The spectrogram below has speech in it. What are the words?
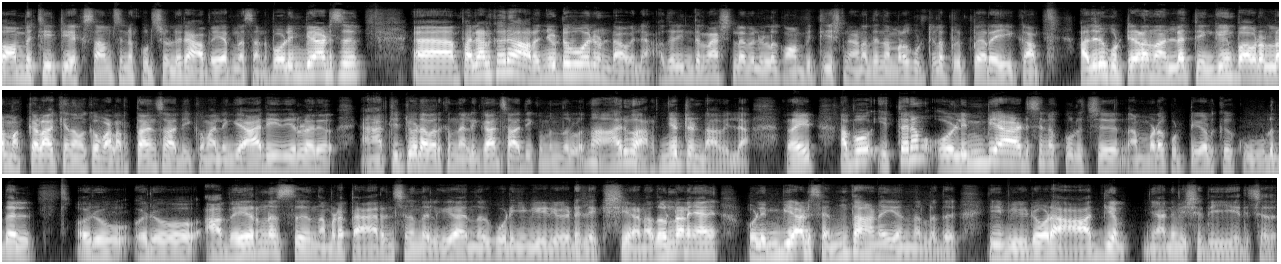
കോമ്പറ്റേറ്റീവ് എക്സാംസിനെ കുറിച്ചുള്ള ഒരു അവയർനെസ് ആണ്. ഇപ്പോൾ ഒളിമ്പ്യാഡ്സ് പല ആൾക്കാരും അറിഞ്ഞിട്ട് പോലും ഉണ്ടാവില്ല. അതൊരു ഇന്റർനാഷണൽ ലെവലുള്ള കോമ്പറ്റീഷൻ കോമ്പറ്റീഷനാണ് അത് നമ്മളെ കുട്ടികളെ പ്രിപ്പയർ ചെയ്യിക്കാം. അതിൽ കുട്ടികളെ നല്ല തിങ്കിങ് പവറുള്ള മക്കളാക്കി നമുക്ക് വളർത്താൻ സാധിക്കും. അല്ലെങ്കിൽ ആ രീതിയിലുള്ളൊരു ആപ്റ്റിറ്റ്യൂഡ് അവർക്ക് നൽകാൻ സാധിക്കും എന്നുള്ളതൊന്നും ആരും അറിഞ്ഞിട്ടുണ്ടാവില്ല. റൈറ്റ് അപ്പോൾ ഇത്തരം ഒളിമ്പ്യാഡ്സിനെ കുറിച്ച് നമ്മുടെ കുട്ടികൾക്ക് കൂടുതൽ ഒരു ഒരു അവയർനെസ് നമ്മുടെ പാരൻസിന് നൽകുക എന്നത് കൂടി ഈ വീഡിയോയുടെ ലക്ഷ്യമാണ്. അതുകൊണ്ടാണ് ഞാൻ ഒളിമ്പ്യാഡ്സ് എന്താണ് എന്നുള്ളത് ഈ വീഡിയോയുടെ ആദ്യം ഞാൻ വിശദീകരിച്ചത്.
